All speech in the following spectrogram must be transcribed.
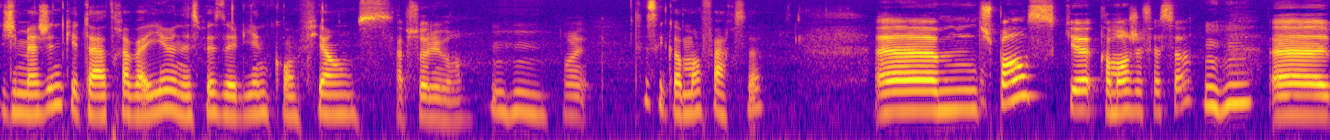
J'imagine que tu as travaillé une espèce de lien de confiance. Absolument. Mhm. Ouais. Ça, c'est comment faire ça? Euh, je pense que comment je fais ça? Mhm. Euh,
